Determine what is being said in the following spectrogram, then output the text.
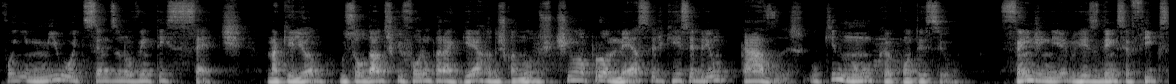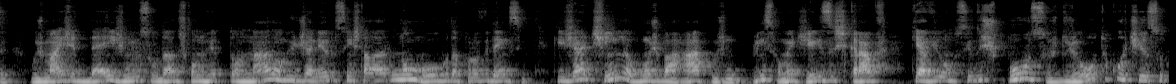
foi em 1897. Naquele ano, os soldados que foram para a Guerra dos Canudos tinham a promessa de que receberiam casas, o que nunca aconteceu. Sem dinheiro e residência fixa, os mais de 10 mil soldados, quando retornaram ao Rio de Janeiro, se instalaram no Morro da Providência, que já tinha alguns barracos, principalmente de ex-escravos, que haviam sido expulsos de outro cortiço,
